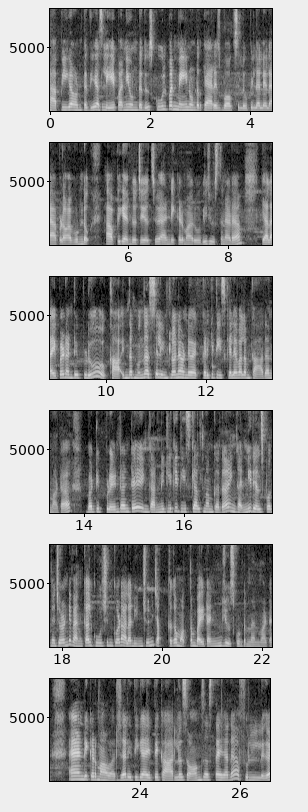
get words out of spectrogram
హ్యాపీగా ఉంటుంది. అసలు ఏ పని ఉండదు. స్కూల్ పని మెయిన్ ఉండదు. క్యారేజ్ బాక్సులు పిల్లలు ఎలా ఆపడం అవి ఉండవు. హ్యాపీగా ఎంజాయ్ చేయొచ్చు. అండ్ ఇక్కడ మా రూబీ చూస్తున్నాడా? ఎలా అయిపోయాడంటే ఇప్పుడు కా ఇంతకు ముందు అస్సలు ఇంట్లోనే ఉండేవి ఎక్కడికి తీసుకెళ్ళే వాళ్ళం కాదనమాట. బట్ ఇప్పుడు ఏంటంటే ఇంకా అన్నిటికీ తీసుకెళ్తున్నాం కదా ఇంక అన్నీ తెలిసిపోతున్నాయి. చూడండి వెనకాల కూర్చుని కూడా అలా నించుని చక్కగా మొత్తం బయట అన్నీ చూసుకుంటుంది అనమాట అండ్ ఇక్కడ మా వర్షరీతిగా అయితే కార్లో సాంగ్స్ వస్తాయి కదా ఫుల్గా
